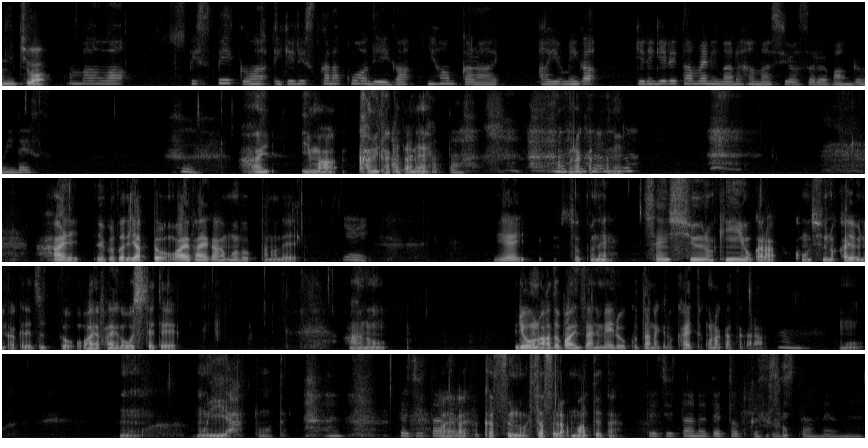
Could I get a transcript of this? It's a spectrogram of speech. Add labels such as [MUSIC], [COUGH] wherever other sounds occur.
こんにちは。こんばんは。ビスピークはイギリスからコーディーが日本から歩みがギリギリためになる話をする番組です。ふう、はい、今、噛みかけたね危なか。った。危なかったね。はい、ということで、やっと Wi-Fi が戻ったので、イェイ。イェイ、ちょっとね、先週の金曜から今週の火曜にかけてずっと Wi-Fi が落ちてて、あの、寮のアドバイザーにメール送ったんだけど帰ってこなかったから、うん。もう、もう、もういいやと思って、[LAUGHS] デジタル、復活するのをひたすら待ってた。デジタルデトックスしたんだよね。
